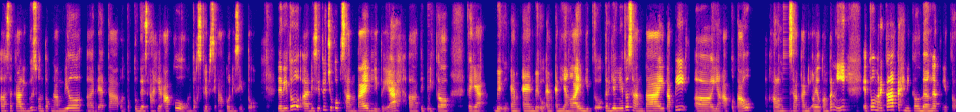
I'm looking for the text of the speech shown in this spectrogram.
eee, sekaligus untuk ngambil, eee, data untuk tugas akhir aku, untuk skripsi aku di situ. Dan itu, eee, di situ cukup santai gitu ya, eee, tipikal kayak BUMN BUMN yang lain gitu. Kerjanya itu santai, tapi, eee, yang aku tahu kalau misalkan di oil company, itu mereka technical banget gitu.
